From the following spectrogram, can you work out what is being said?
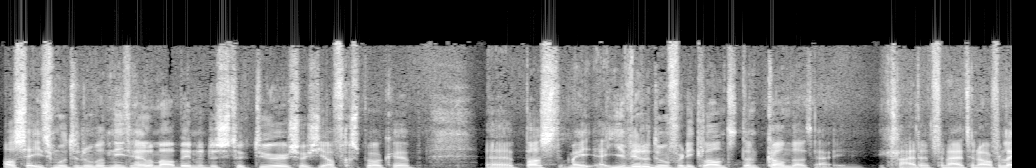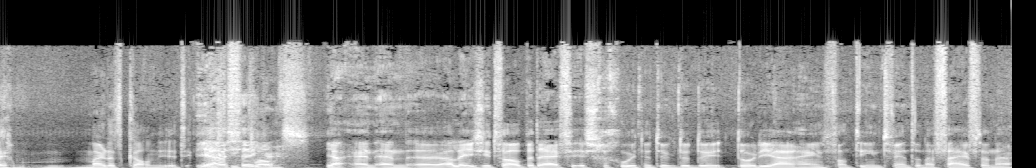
als ze iets moeten doen wat niet helemaal binnen de structuur... zoals je afgesproken hebt, eh, past. Maar je wil het doen voor die klant, dan kan dat. Ik ga er vanuit een overleg, maar dat kan. Het, Ja, die zeker. klant. Ja, en, en eh, alleen je ziet wel, het bedrijf is gegroeid natuurlijk door de, door de jaren heen. Van 10, 20 naar 50. Nou,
